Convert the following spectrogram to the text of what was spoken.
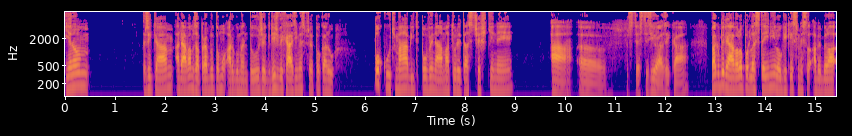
Jenom říkám a dávám zapravdu tomu argumentu, že když vycházíme z předpokladu, pokud má být povinná maturita z češtiny a e, prostě z cizího jazyka, pak by dávalo podle stejné logiky smysl, aby byla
